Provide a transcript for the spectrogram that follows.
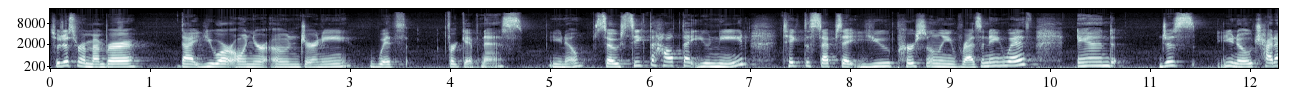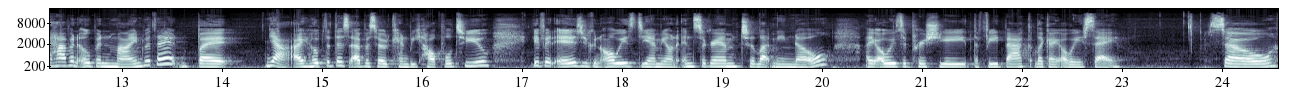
So just remember that you are on your own journey with forgiveness. You know, so seek the help that you need, take the steps that you personally resonate with, and just, you know, try to have an open mind with it, but yeah, I hope that this episode can be helpful to you. If it is, you can always DM me on Instagram to let me know. I always appreciate the feedback, like I always say. So,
